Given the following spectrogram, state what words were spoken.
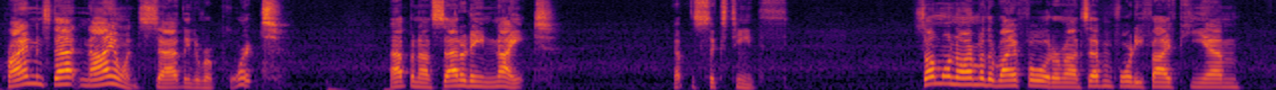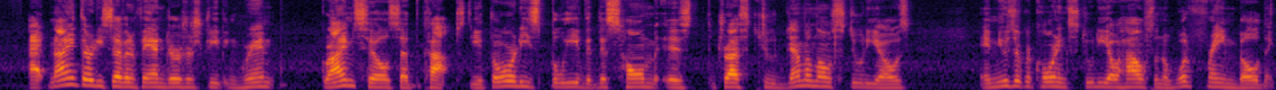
Crime in Staten Island, sadly to report, happened on Saturday night. Yep, the 16th. Someone armed with a rifle at around 7.45 p.m. at 937 Van Duzer Street in Gram Grymes Hill, said the cops. The authorities believe that this home is addressed to Demolo Studios, a music recording studio house in a wood frame building.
